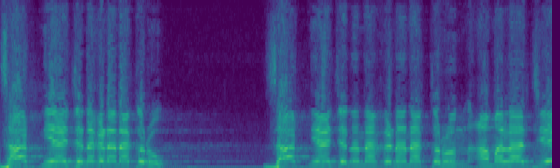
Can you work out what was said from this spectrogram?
जात न्याय जनगणना करू. जात न्याय जनगणना करून आम्हाला जे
